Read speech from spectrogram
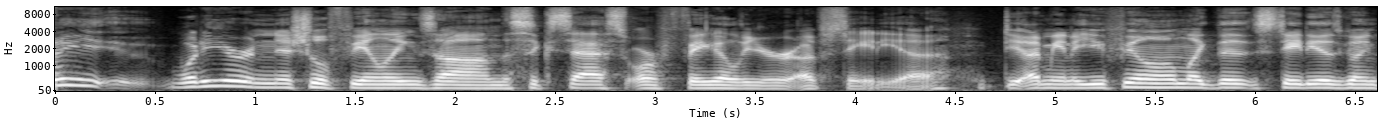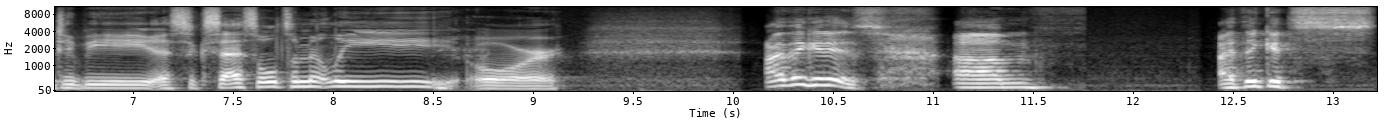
are you, what are your initial feelings on the success or failure of Stadia? Do, I mean, are you feeling like the Stadia is going to be a success ultimately or I think it is. Um, I think it's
